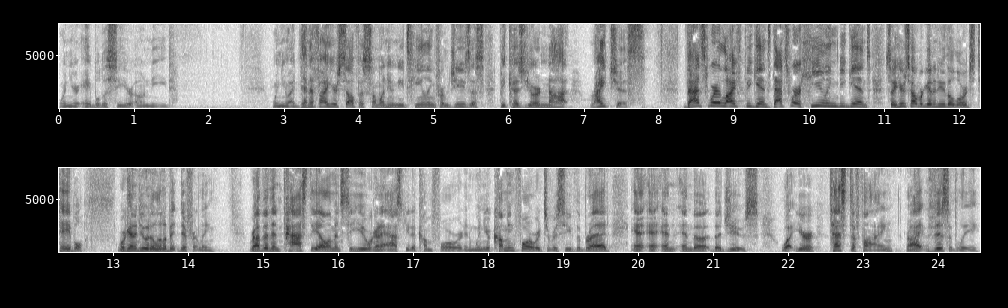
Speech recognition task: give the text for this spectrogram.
when you're able to see your own need. When you identify yourself as someone who needs healing from Jesus because you're not righteous. That's where life begins. That's where healing begins. So here's how we're going to do the Lord's table. We're going to do it a little bit differently. Rather than pass the elements to you, we're going to ask you to come forward. And when you're coming forward to receive the bread and, and, and the, the juice, what you're testifying, right, visibly,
